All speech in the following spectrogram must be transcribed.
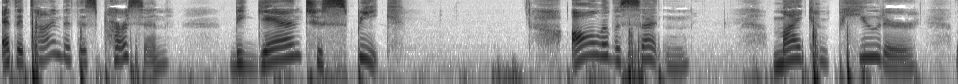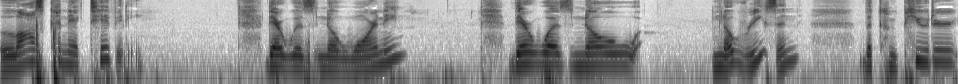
at the time that this person began to speak, all of a sudden, my computer lost connectivity. There was no warning. There was no no reason. The computer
